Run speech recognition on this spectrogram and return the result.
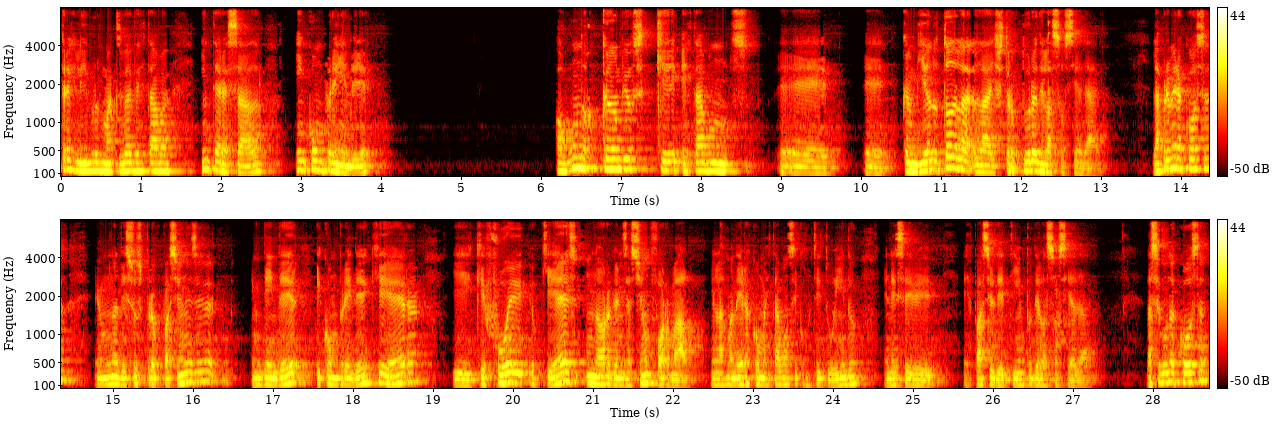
tres libros, Max Weber estaba interesado en comprender algunos cambios que estaban eh, eh, cambiando toda la, estructura de la sociedad. La primera cosa, una de sus preocupaciones era entender y comprender qué era y qué fue, qué es una organización formal, en las maneras como estaban se constituyendo en ese espacio de tiempo de la sociedad. La segunda cosa,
